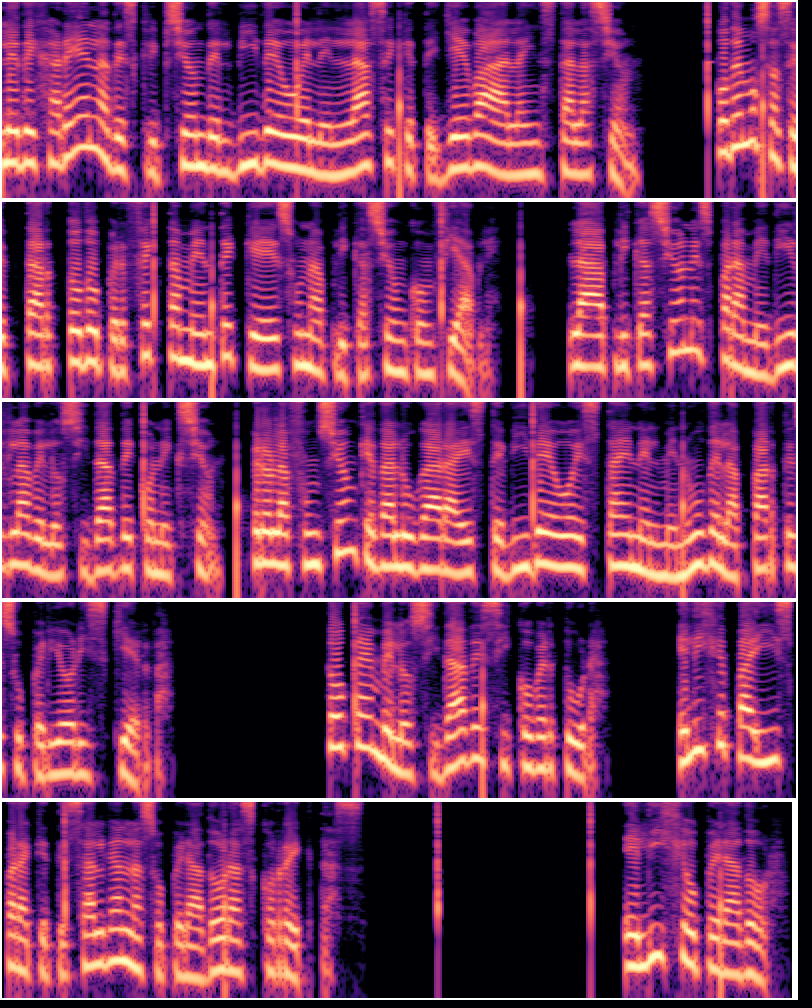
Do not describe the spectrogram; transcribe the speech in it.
Le dejaré en la descripción del vídeo el enlace que te lleva a la instalación. Podemos aceptar todo perfectamente que es una aplicación confiable. La aplicación es para medir la velocidad de conexión, pero la función que da lugar a este vídeo está en el menú de la parte superior izquierda. Toca en velocidades y cobertura. Elige país para que te salgan las operadoras correctas. Elige operador.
